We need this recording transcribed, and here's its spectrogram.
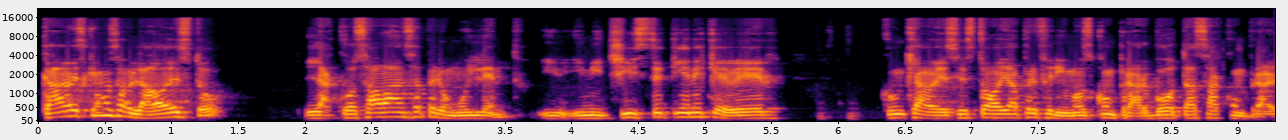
Cada vez que hemos hablado de esto, la cosa avanza pero muy lento. Y, mi chiste tiene que ver con que a veces todavía preferimos comprar botas a comprar,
